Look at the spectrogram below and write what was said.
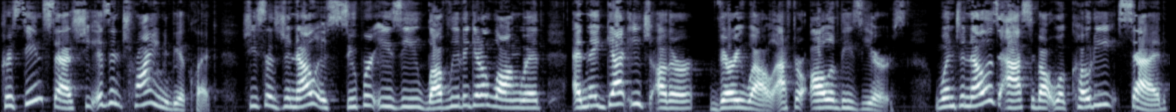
Christine says she isn't trying to be a clique. She says Janelle is super easy, lovely to get along with, and they get each other very well after all of these years. When Janelle is asked about what Cody said,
